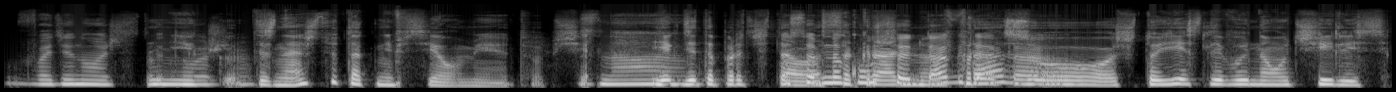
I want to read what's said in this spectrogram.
в одиночестве Не, тоже. ты знаешь, что так не все умеют вообще? Знаю. Я где-то прочитала Особенно кушать, сакральную да, фразу, что если вы научились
